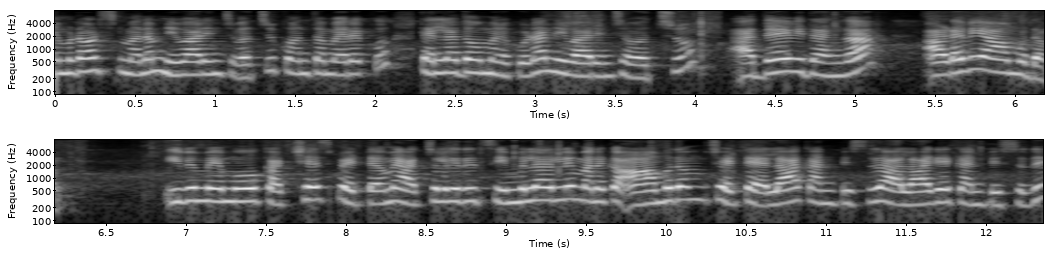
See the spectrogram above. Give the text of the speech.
నెమటోడ్స్ మనం నివారించవచ్చు. కొంత మేరకు తెల్లదోమను కూడా నివారించవచ్చు. అదేవిధంగా అడవి ఆముదం ఇవి మేము కట్ చేసి పెట్టాము. యాక్చువల్గా ఇది సిమిలర్లీ మనకి ఆముదం చెట్టు ఎలా కనిపిస్తుందో అలాగే కనిపిస్తుంది.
